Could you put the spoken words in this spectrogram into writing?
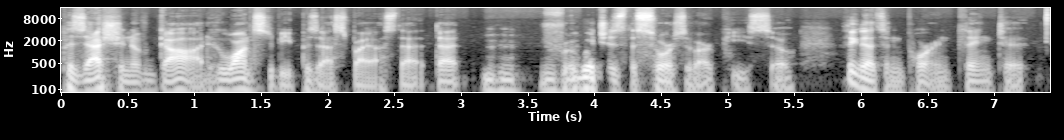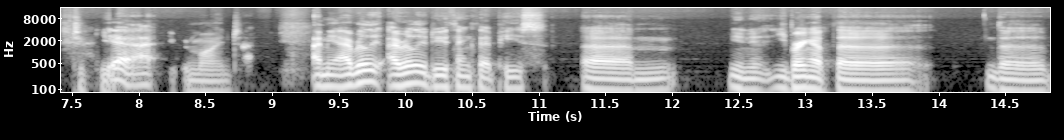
possession of god who wants to be possessed by us that that Mhm, for- mhm. which is the source of our peace so i think that's an important thing to to keep, Yeah, keep in mind I mean, I really, I really do think that peace. Um, you know, you bring up the the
